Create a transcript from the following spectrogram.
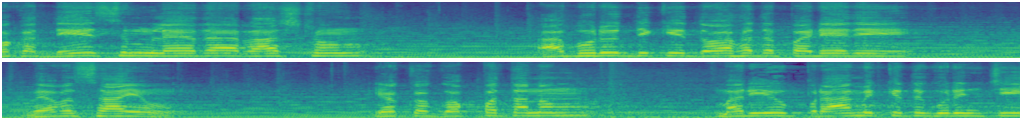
ఒక దేశం లేదా రాష్ట్రం అభివృద్ధికి దోహదపడేది వ్యవసాయం యొక్క గొప్పతనం మరియు ప్రాముఖ్యత గురించి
